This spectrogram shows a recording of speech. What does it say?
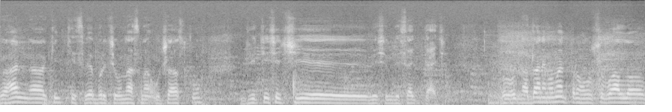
Загальна кількість виборців у нас на участку 2085. На даний момент проголосувало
